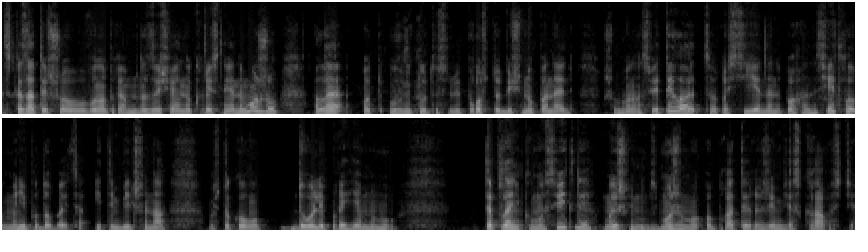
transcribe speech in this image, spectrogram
Сказати, що воно прям надзвичайно корисне, я не можу, але от увімкнути собі просто бічну панель, щоб вона світила, це розсіяне непогане світло, мені подобається. І тим більше на ось такому доволі приємному тепленькому світлі ми ж зможемо обрати режим яскравості.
